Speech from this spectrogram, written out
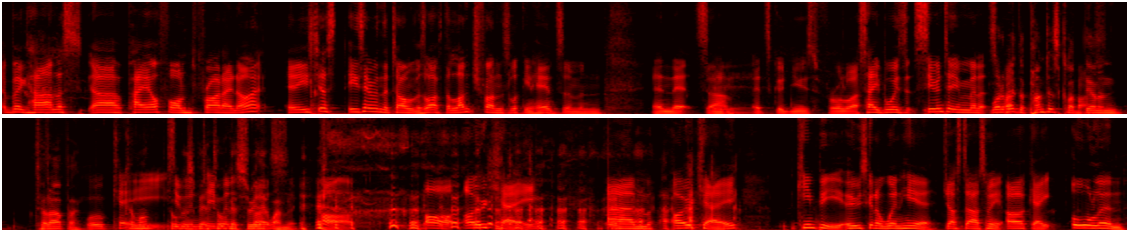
a big harness uh, payoff on Friday night, and he's just he's having the time of his life. The lunch fund's looking handsome, and and that's um, it's good news for all of us. Hey boys, it's 17 minutes. What about the punters club down in Te Rapa? Okay, come on, talk us, about, talk us through that one. Oh, oh, okay. Um, okay. Kimpy, who's going to win here? Just ask me. Oh, okay, all in.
